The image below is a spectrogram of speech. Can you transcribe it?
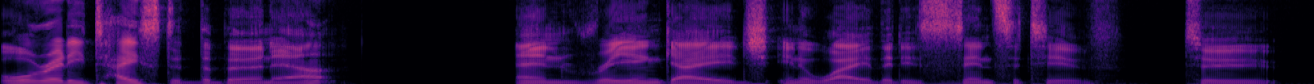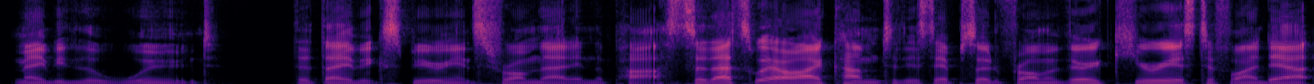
already tasted the burnout and re-engage in a way that is sensitive to maybe the wound that they've experienced from that in the past. So that's where I come to this episode from. I'm very curious to find out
